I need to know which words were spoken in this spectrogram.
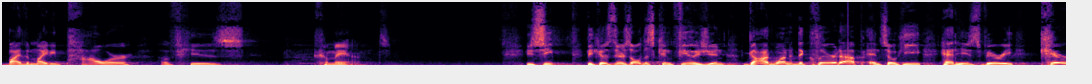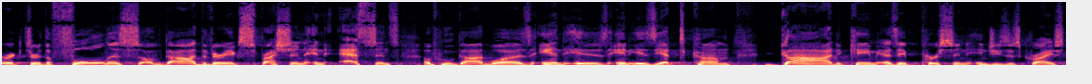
by the mighty power of his command. You see, because there's all this confusion, God wanted to clear it up, and so He had His very character, the fullness of God, the very expression and essence of who God was and is and is yet to come. God came as a person in Jesus Christ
